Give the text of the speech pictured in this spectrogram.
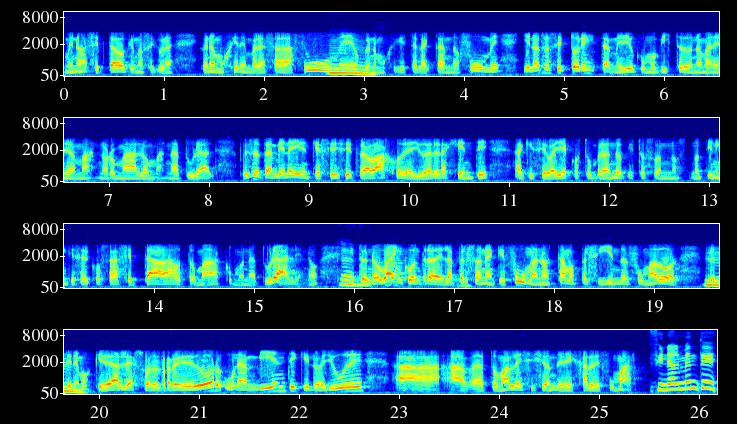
menos aceptado que no sé que una, mujer embarazada fume o que mm. una mujer que está lactando fume y en otros sectores está medio como visto de una manera más normal o más natural. Por eso también hay que hacer ese trabajo de ayudar a la gente a que se vaya acostumbrando que estos son no, tienen que ser cosas aceptadas o tomadas como naturales, ¿no? Esto no va en contra de la persona que fuma, no estamos persiguiendo al fumador, pero mm. tenemos que darle a su alrededor un ambiente que lo ayude a, tomar la decisión de dejar de fumar. Finalmente,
